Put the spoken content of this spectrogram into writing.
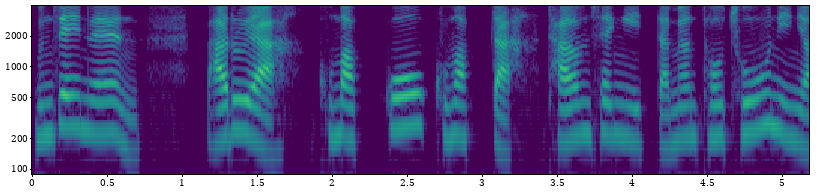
문재인은 마루야, 고맙고 고맙다. 다음 생이 있다면 더 좋은 인연.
